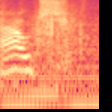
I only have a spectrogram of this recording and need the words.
Ouch.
